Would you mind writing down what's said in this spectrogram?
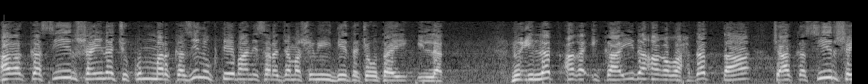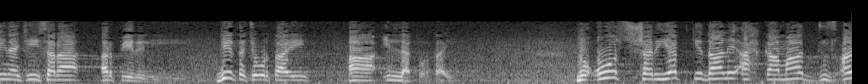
هغه کثیر شی نه چه کوم مرکزی نقطه باندې سره جمع شوی دې ته چوتای علت نو علت هغه اکائی ده هغه وحدت ته چه هغه کثیر شی نه چی سره ار پیرلی دی ته چه ورته ای علت ورته ای نو اوس شریعت کی دالی احکامات جزءا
